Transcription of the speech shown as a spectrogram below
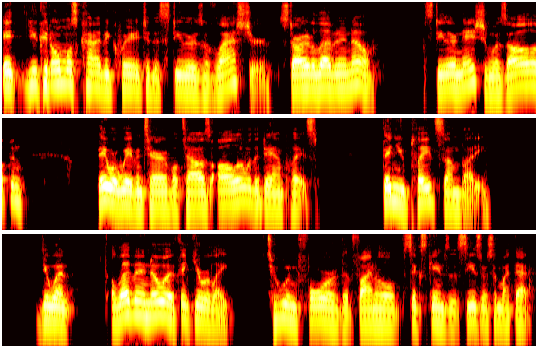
it you can almost kind of equate it to the Steelers of last year. Started 11 and 0. Steeler Nation was all up in they were waving terrible towels all over the damn place. Then you played somebody. You went 11 and 0. I think you were like two and four the final six games of the season or something like that.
